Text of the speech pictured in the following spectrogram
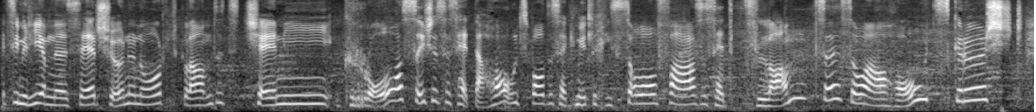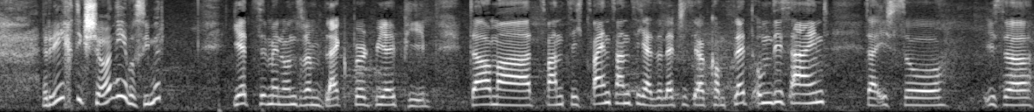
Jetzt sind wir hier an einem sehr schönen Ort gelandet. Jenny, gross ist es. Es hat einen Holzboden, es hat gemütliche Sofas, es hat Pflanzen, so ein Holzgerüst. Richtig schön hier. Wo sind wir? Jetzt sind wir in unserem Blackbird VIP. Da haben wir 2022, also letztes Jahr, komplett umdesignt. Da ist so unser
